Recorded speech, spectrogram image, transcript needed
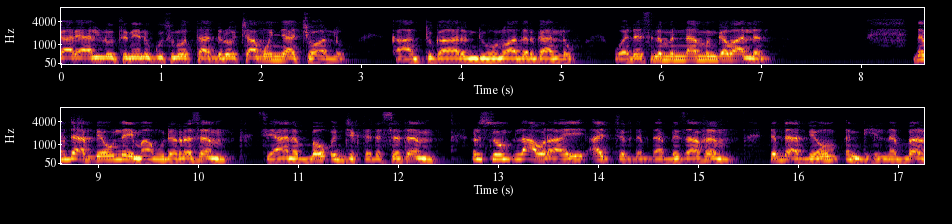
ጋር ያሉትን የንጉሱን ወታደሮች አሞኛቸዋለሁ፣ ከአንቱ ጋር እንዲሆኑ አደርጋለሁ። ወደ እስልምናም እንገባለን። ደብዳቤው ለኢማሙ ደረሰ። ሲያነበው እጅግ ተደሰተ። እርሱም ለአውራይ አጭር ደብዳቤ ጻፈ። ደብዳቤውም እንዲህ ይል ነበር።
